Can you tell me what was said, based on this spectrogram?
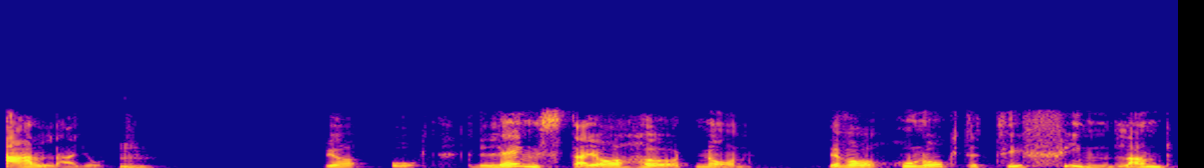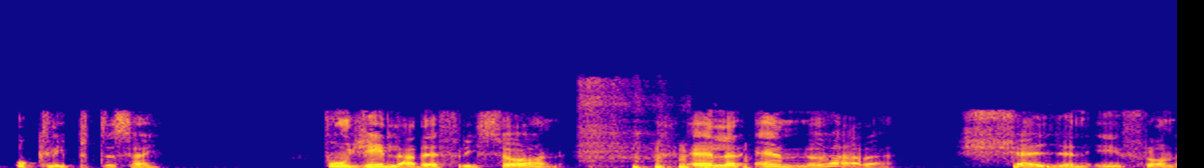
alla gjort. Mm. Vi har åkt. Det längsta jag har hört någon, det var hon åkte till Finland och klippte sig. För hon gillade frisören. Eller ännu värre, tjejen ifrån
